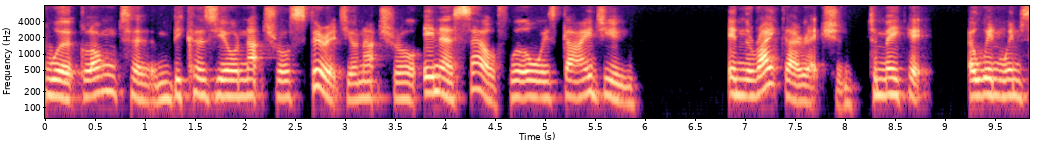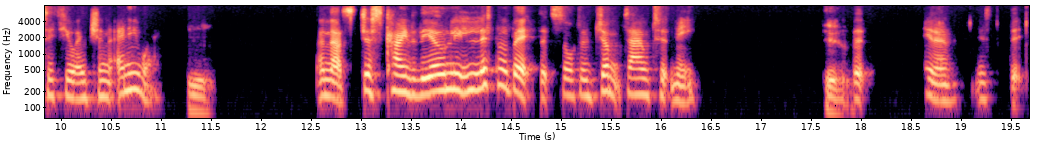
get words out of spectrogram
work long term because your natural spirit, your natural inner self will always guide you in the right direction to make it a win win situation anyway. Mm. And that's just kind of the only little bit that sort of jumped out at me. Yeah. That, you know, is that,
